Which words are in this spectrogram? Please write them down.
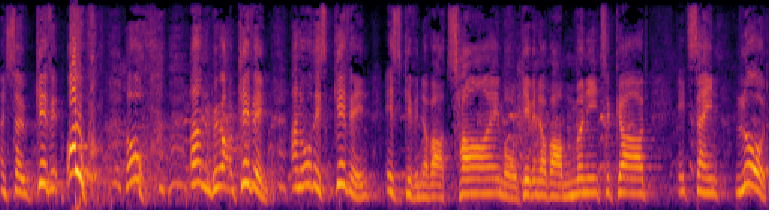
And so giving, oh, oh, and we've got giving. And all this giving is giving of our time or giving of our money to God. It's saying, Lord,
